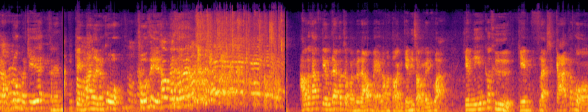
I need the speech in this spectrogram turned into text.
ครับรูปเมื่อกี้เก่งมากเลยทั้งคู่สูสีเท่ากันเลย เอาละครับเกมแรกก็จบกันไปแล้วแหมเรามาต่อกันเกมที่2เลยดีกว่า เกมนี้ก็คือเกม Flash Card ครับผม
